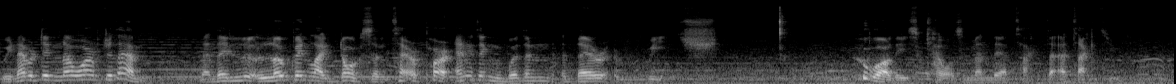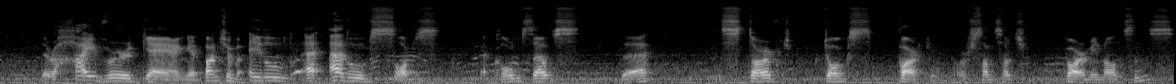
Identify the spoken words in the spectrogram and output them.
We never did no harm to them. They lope in like dogs and tear apart anything within their reach. Who are these cowards and men they attacked, that attacked you? They're a Hiver gang, a bunch of adult, adult sods that call themselves the, the Starved Dogs Barking, or some such barmy nonsense.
